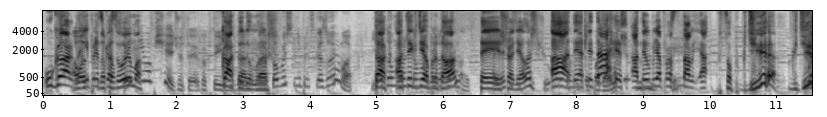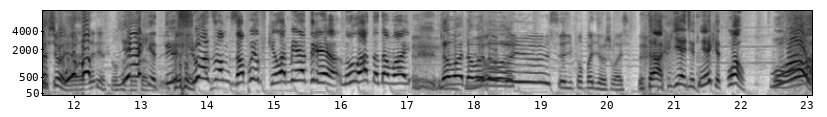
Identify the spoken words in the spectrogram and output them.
угарно, а непредсказуемо. вообще что-то как-то... Как ты да, думаешь? На автобусе непредсказуемо. Так, думаю, а ты где, братан? А Ты я что делаешь? ищу, А, ты отлетаешь, а ты у меня просто там... я- Стоп, где? Где? Ну все, я. Некит, ты что там забыл в километре? Ну ладно, давай. Давай, давай, давай. Все, не попадешь, Вась. Так, едет Некит. Вау! Вау!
